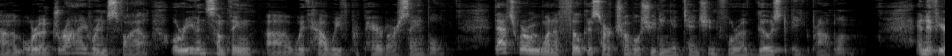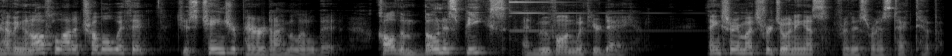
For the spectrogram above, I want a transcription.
um, or a dry rinse file, or even something uh, with how we've prepared our sample. That's where we want to focus our troubleshooting attention for a ghost peak problem. And if you're having an awful lot of trouble with it, just change your paradigm a little bit. Call them bonus peaks and move on with your day. Thanks very much for joining us for this Restek tip.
